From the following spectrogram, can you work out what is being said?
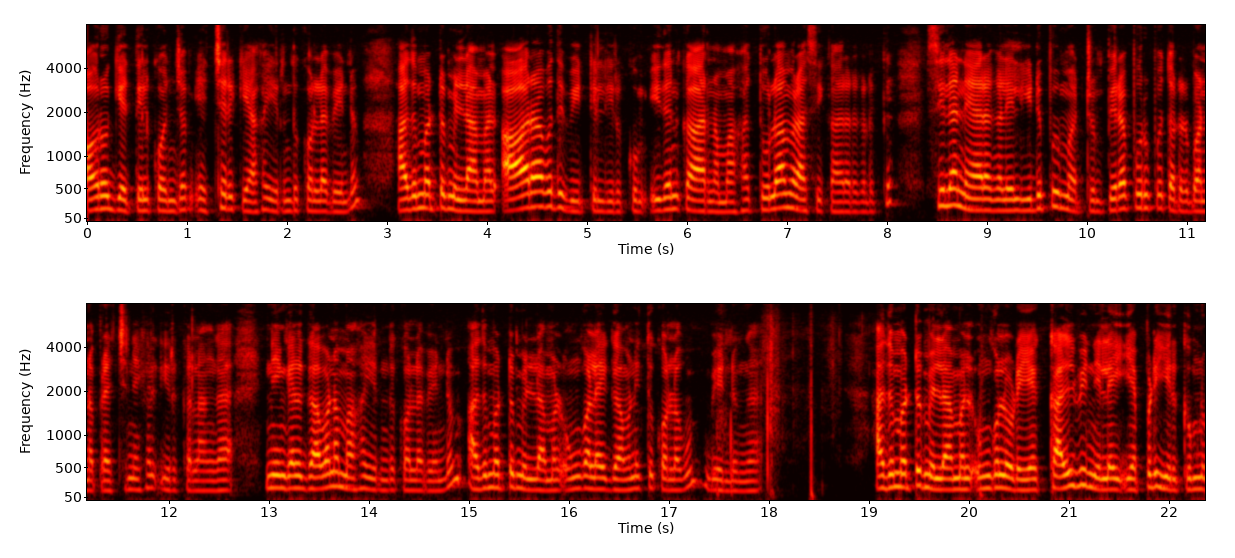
ஆரோக்கியத்தில் கொஞ்சம் எச்சரிக்கையாக இருந்து கொள்ள வேண்டும். அது மட்டும் இல்லாமல் ஆறாவது வீட்டில் இருக்கும். இதன் காரணமாக துலாம் ராசிக்காரர்களுக்கு சில நேரங்களில் இடுப்பு மற்றும் பிறப்புறுப்பு தொடர்பான பிரச்சனைகள் இருக்கலாங்க. நீங்கள் கவனமாக இருந்து கொள்ள வேண்டும். அது மட்டும் இல்லாமல் உங்களை கவனித்து கொள்ளவும் வேண்டுங்க. அது மட்டும் இல்லாமல் உங்களுடைய கல்வி நிலை எப்படி இருக்கும்னு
